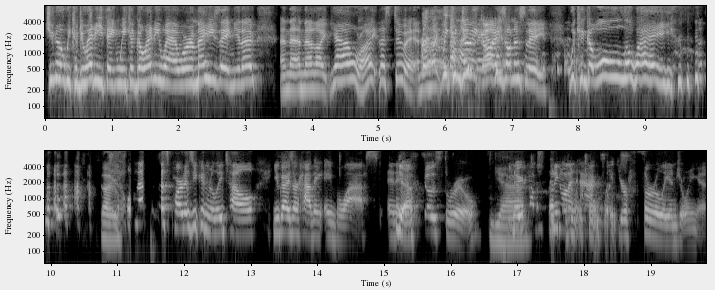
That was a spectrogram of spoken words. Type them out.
Do you know we can do anything? We can go anywhere. We're amazing you know? And then they're like yeah all right let's do it. And i'm like we can do it guys honestly. We can go all the way so best part is you can really tell you guys are having a blast and it Yeah. goes through. yeah You know, you're not just putting on an act, like you're thoroughly enjoying it.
